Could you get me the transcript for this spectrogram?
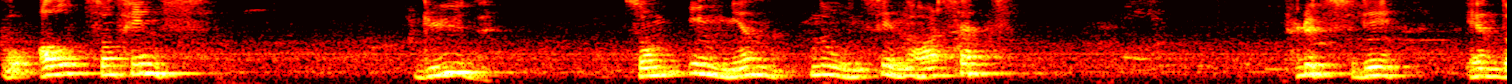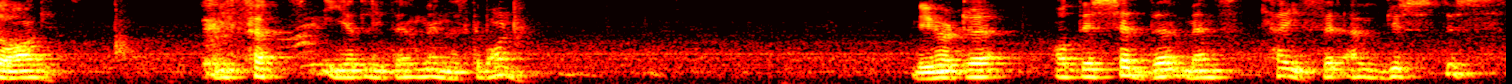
og alt som fins Gud, som ingen noensinne har sett, plutselig en dag blir født i et lite menneskebarn. Vi hørte at det skjedde mens keiser Augustus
